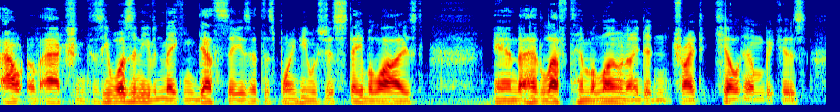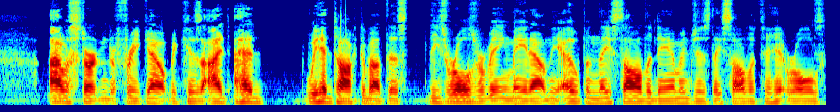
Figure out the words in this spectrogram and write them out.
out of action because he wasn't even making death saves at this point. He was just stabilized, and I had left him alone. I didn't try to kill him because I was starting to freak out because I had we had talked about this. These rolls were being made out in the open. They saw the damages, they saw the to hit rolls,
